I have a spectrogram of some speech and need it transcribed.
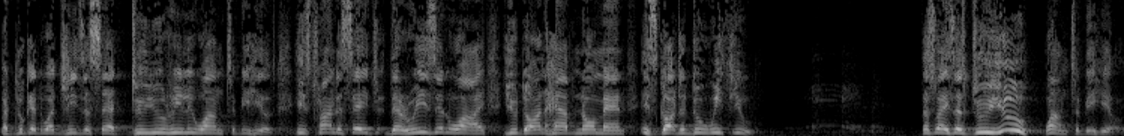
But look at what Jesus said. Do you really want to be healed? He's trying to say the reason why you don't have no man is got to do with you. That's why he says, do you want to be healed?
